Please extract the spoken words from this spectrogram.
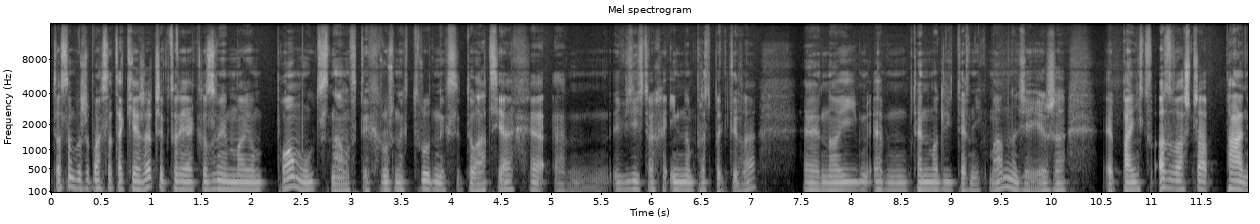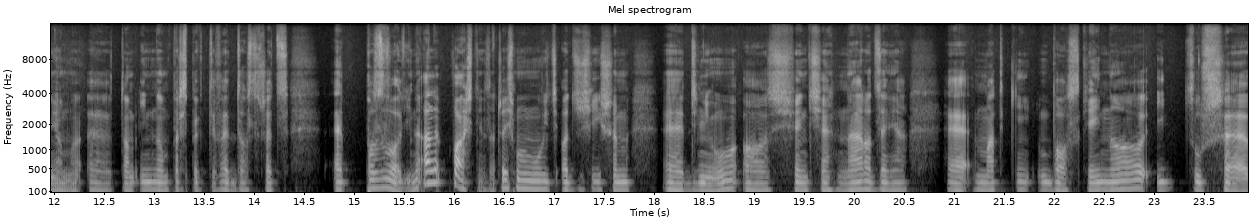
To są, proszę Państwa, takie rzeczy, które, jak rozumiem, mają pomóc nam w tych różnych trudnych sytuacjach widzieć trochę inną perspektywę. E, No i ten modlitewnik, mam nadzieję, że e, Państwu, a zwłaszcza Paniom, e, tą inną perspektywę dostrzec pozwoli. No ale właśnie, zaczęliśmy mówić o dzisiejszym dniu, o święcie Narodzenia Matki Boskiej. No i cóż, e,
